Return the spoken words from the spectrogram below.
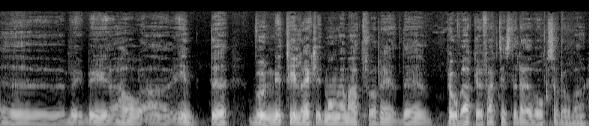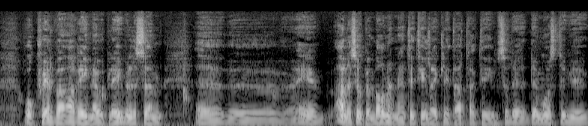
Eh, vi, vi har eh, inte vunnit tillräckligt många matcher. Det, det påverkar ju faktiskt det där också då. Va? Och själva arenaupplevelsen Eh, är alldeles uppenbarligen inte tillräckligt attraktiv. Så det, det måste vi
